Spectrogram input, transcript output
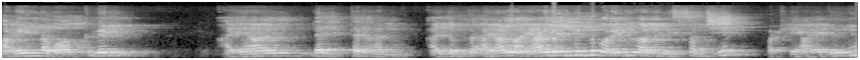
പറയുന്ന വാക്കുകൾ അയാളുടെ അയാളുടെ അയാൾ അയാളിൽ നിന്ന് പറയുന്നതാണ് നിസ്സംശയം. പക്ഷെ അതിന്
